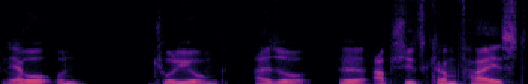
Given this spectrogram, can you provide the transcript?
Ja. So, und Entschuldigung, also äh, Abstiegskampf heißt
